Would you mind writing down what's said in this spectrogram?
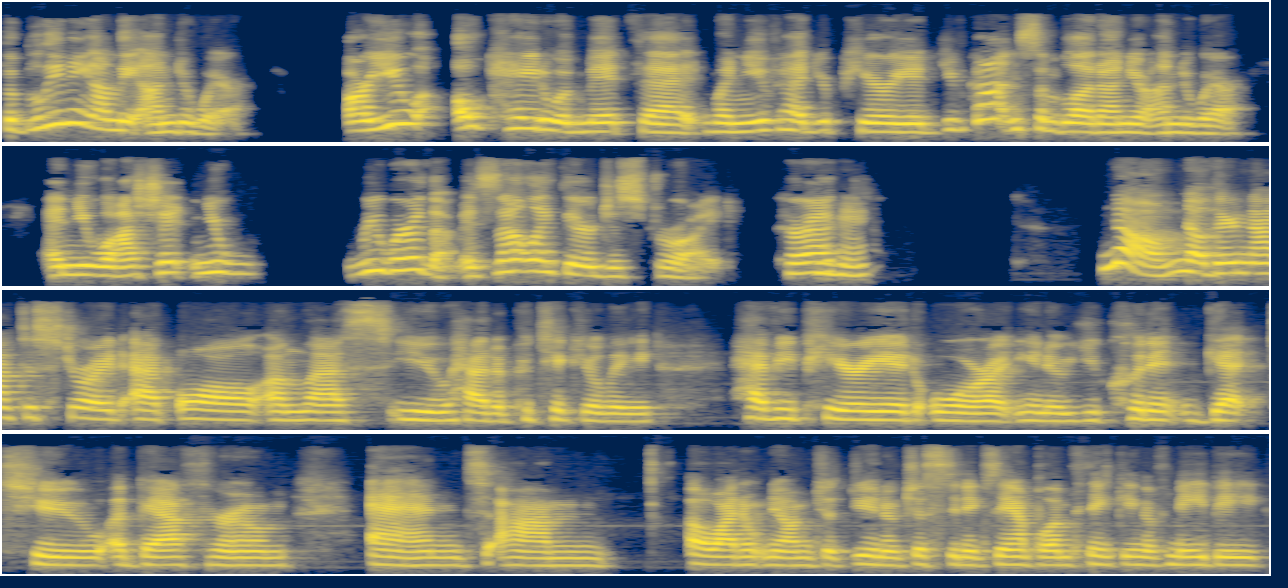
the bleeding on the underwear. Are you okay to admit that when you've had your period, you've gotten some blood on your underwear and you wash it and you rewear them? It's not like they're destroyed, correct? Mm-hmm. No, no, they're not destroyed at all unless you had a particularly heavy period or you know you couldn't get to a bathroom and um, oh, I don't know, I'm just, you know, just an example. I'm thinking of maybe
